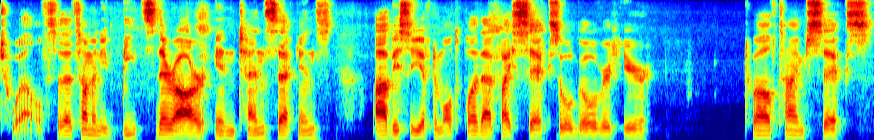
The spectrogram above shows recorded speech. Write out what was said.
12. So that's how many beats there are in 10 seconds. Obviously, you have to multiply that by 6, so we'll go over here. 12 times 6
